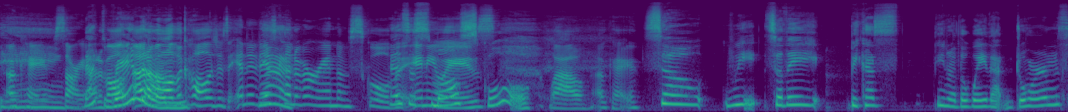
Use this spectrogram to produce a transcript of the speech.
Okay, Dang, sorry. Out that's of all out of all the colleges, and it is Yeah. kind of a random school. It's but a anyways, small school. wow. Okay. So we so they because you know, the way that dorms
